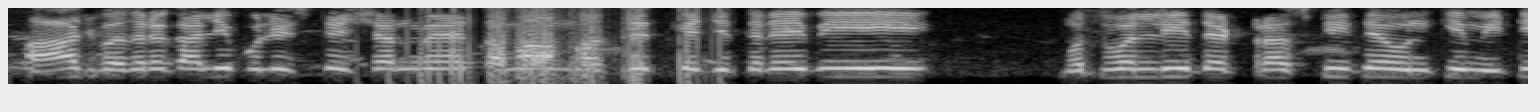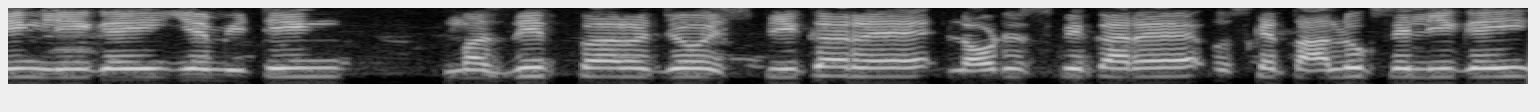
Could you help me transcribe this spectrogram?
आज भद्रकाली पुलिस स्टेशन में तमाम मस्जिद के जितने भी मुतवली थे ट्रस्टी थे उनकी मीटिंग ली गई। ये मीटिंग मस्जिद पर जो स्पीकर है लाउड स्पीकर है उसके ताल्लुक से ली गई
